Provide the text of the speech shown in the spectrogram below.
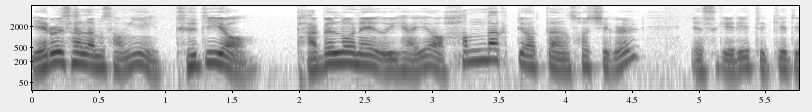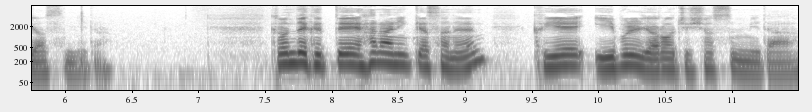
예루살렘 성이 드디어 바벨론에 의하여 함락되었다는 소식을 에스겔이 듣게 되었습니다. 그런데 그때 하나님께서는 그의 입을 열어 주셨습니다.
